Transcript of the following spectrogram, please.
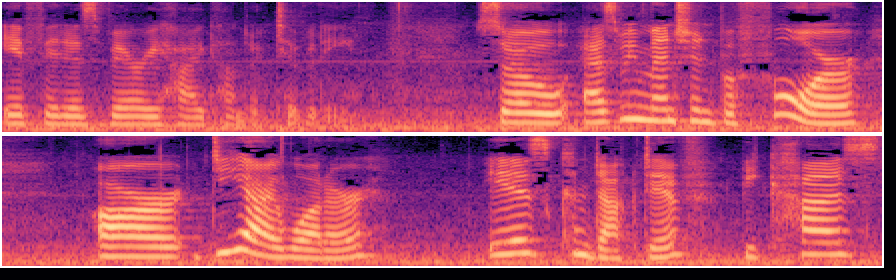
if it is very high conductivity. So as we mentioned before, our DI water is conductive because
